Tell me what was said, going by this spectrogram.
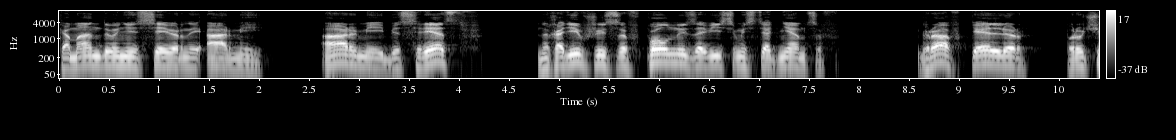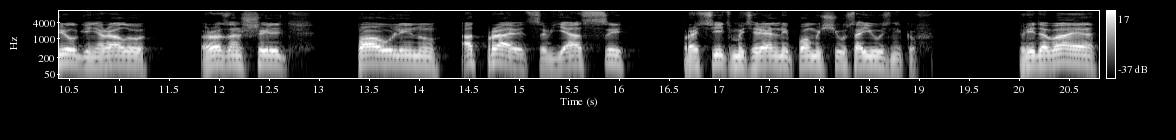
командование Северной армией, армией без средств, находившейся в полной зависимости от немцев. Граф Келлер поручил генералу Розеншильд Паулину отправиться в Яссы, просить материальной помощи у союзников. Придавая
